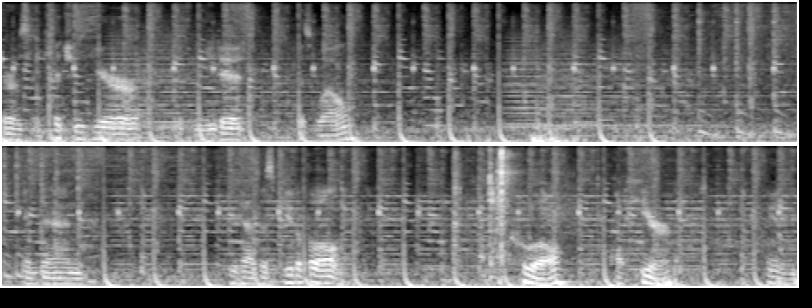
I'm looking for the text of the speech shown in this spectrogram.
There's a kitchen here if needed as well. And then you have this beautiful pool up here community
